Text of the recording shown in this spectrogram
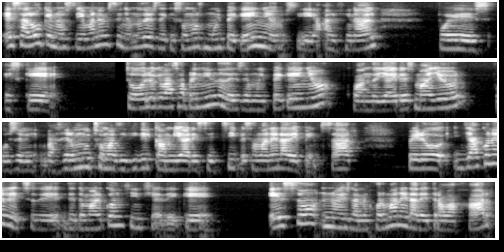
es algo que nos llevan enseñando desde que somos muy pequeños y al final pues es que todo lo que vas aprendiendo desde muy pequeño, cuando ya eres mayor, pues eh, va a ser mucho más difícil cambiar ese chip, esa manera de pensar. Pero ya con el hecho de tomar conciencia de que eso no es la mejor manera de trabajar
